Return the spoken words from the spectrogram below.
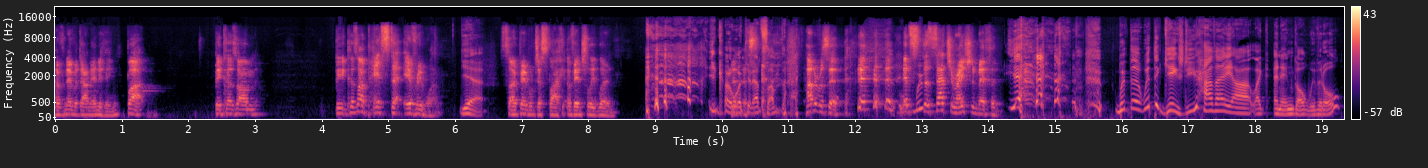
have never done anything, but because I'm because I pester everyone, yeah. so people just like eventually learn. You gotta work it out. Hundred percent. It's We've- the saturation method. Yeah. with the with the gigs, do you have a uh, like an end goal with it all?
